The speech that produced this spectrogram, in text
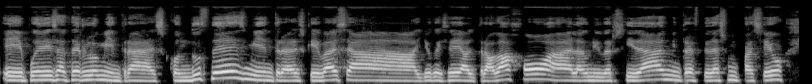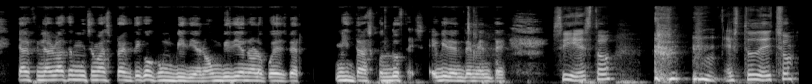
eh, puedes hacerlo mientras conduces, mientras que vas a, yo que sé, al trabajo, a la universidad, mientras te das un paseo y al final lo hace mucho más práctico que un vídeo, ¿no? Un vídeo no lo puedes ver mientras conduces, evidentemente. Sí, esto, esto de hecho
